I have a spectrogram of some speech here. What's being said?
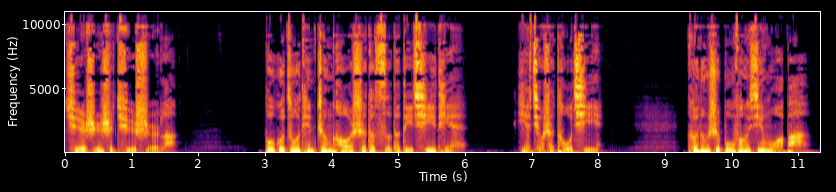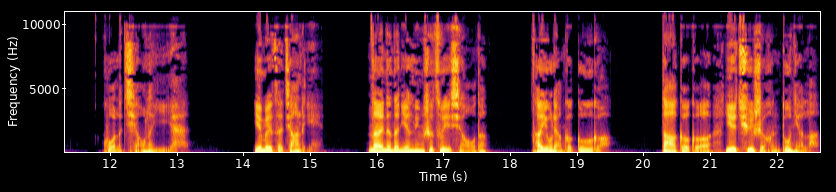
确实是去世了。不过昨天正好是他死的第七天，也就是头七。”可能是不放心我吧，过了瞧了一眼，因为在家里，奶奶的年龄是最小的，她有两个哥哥，大哥哥也去世很多年了，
